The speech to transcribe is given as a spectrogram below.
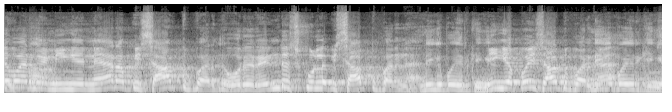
இங்க பாருங்க நீங்க நேரா போய் சாப்பிட்டு பாருங்க ஒரு ரெண்டு ஸ்கூல்ல போய் சாப்பிட்டு பாருங்க நீங்க போயிருக்கீங்க நீங்க போய் சாப்பிட்டு பாருங்க நீங்க போயிருக்கீங்க.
